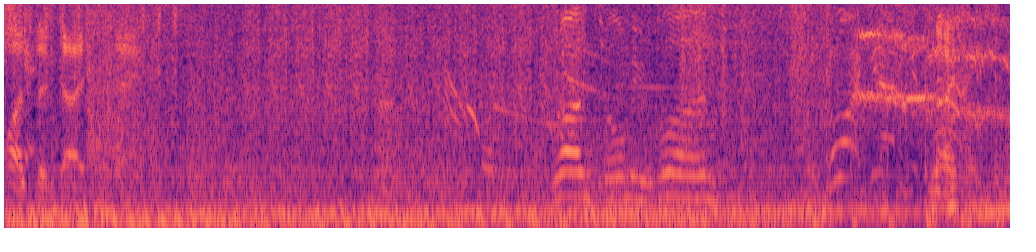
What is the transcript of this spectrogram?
What the dice today? Run, Tommy, run! Come on, get out of here! Nice.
